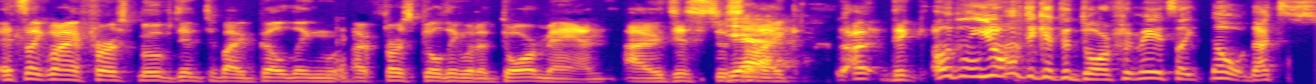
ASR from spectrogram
It's like when I first moved into my building, my first building with a doorman. I just just Yeah. like, uh, "Oh, you don't have to get the door for me." It's like, no, that's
